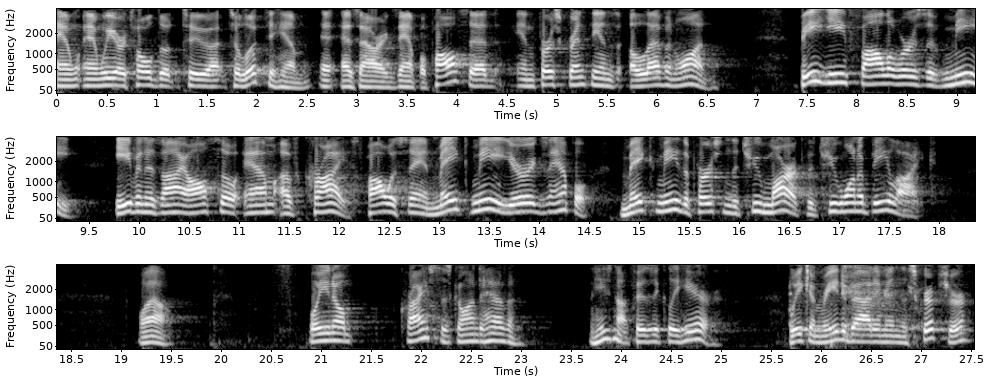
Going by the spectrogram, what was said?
And and we are told to to, uh, to look to him as our example. Paul said in 1 Corinthians 11:1, Be ye followers of me, even as I also am of Christ. Paul was saying, make me your example. Make me the person that you mark, that you want to be like. Wow. Well, you know, Christ has gone to heaven. And He's not physically here. We can read about Him in the Scripture.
